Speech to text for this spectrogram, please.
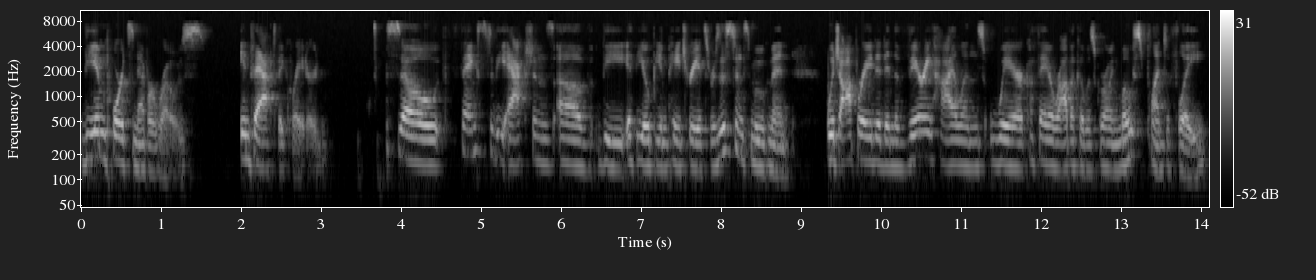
the imports never rose. In fact, they cratered. So, thanks to the actions of the Ethiopian Patriots Resistance Movement, which operated in the very highlands where Coffea arabica was growing most plentifully,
